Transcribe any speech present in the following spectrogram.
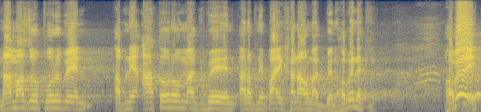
নামাজও পড়বেন, আপনি আতরও মাখবেন, আর আপনি পায়খানাও মাখবেন। হবে নাকি? হবে।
